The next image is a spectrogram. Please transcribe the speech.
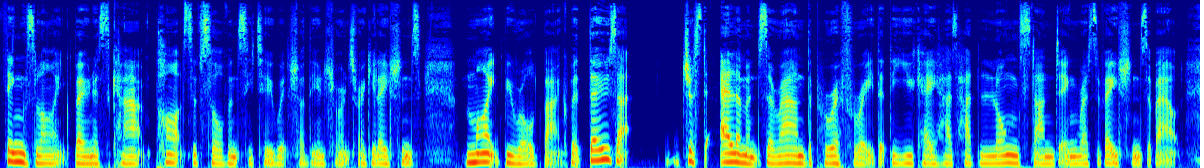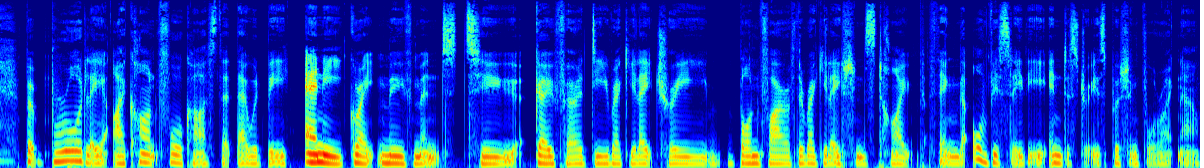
things like bonus cap, parts of Solvency II, which are the insurance regulations, might be rolled back, but those are just elements around the periphery that the UK has had long standing reservations about. But broadly, I can't forecast that there would be any great movement to go for a deregulatory bonfire of the regulations type thing that obviously the industry is pushing for right now.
